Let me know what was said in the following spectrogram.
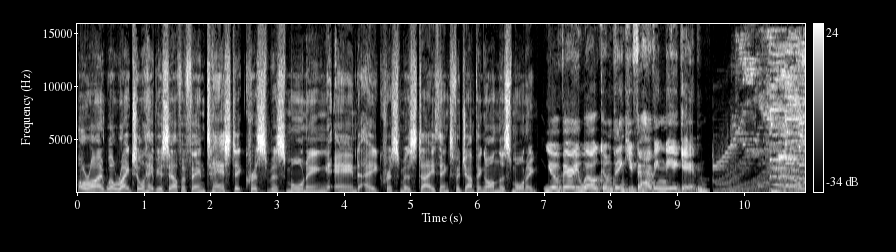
All right. Well, Rachel, have yourself a fantastic Christmas morning and a Christmas day. Thanks for jumping on this morning. You're very welcome. Thank you for having me again. Merry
